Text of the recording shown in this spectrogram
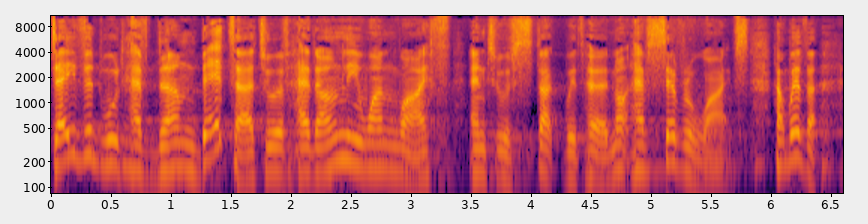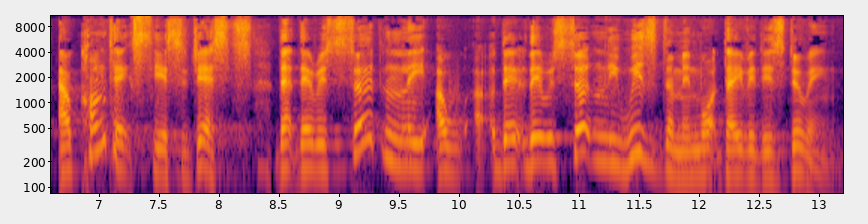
David would have done better to have had only one wife and to have stuck with her, not have several wives. However, our context here suggests that there is certainly, a, there, there is certainly wisdom in what David is doing.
